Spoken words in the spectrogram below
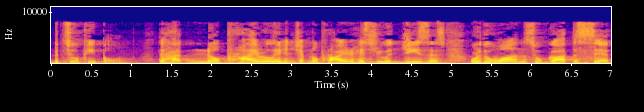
The two people that had no prior relationship, no prior history with Jesus, were the ones who got to sit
